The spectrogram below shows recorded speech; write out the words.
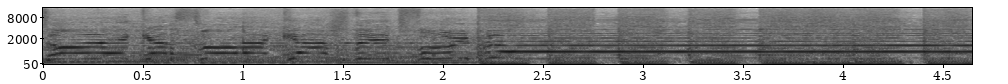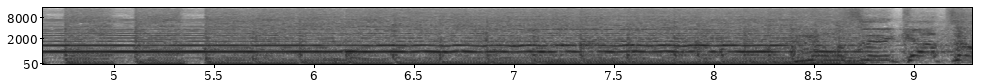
To lekarstwo na każdy twój plan. Muzyka to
